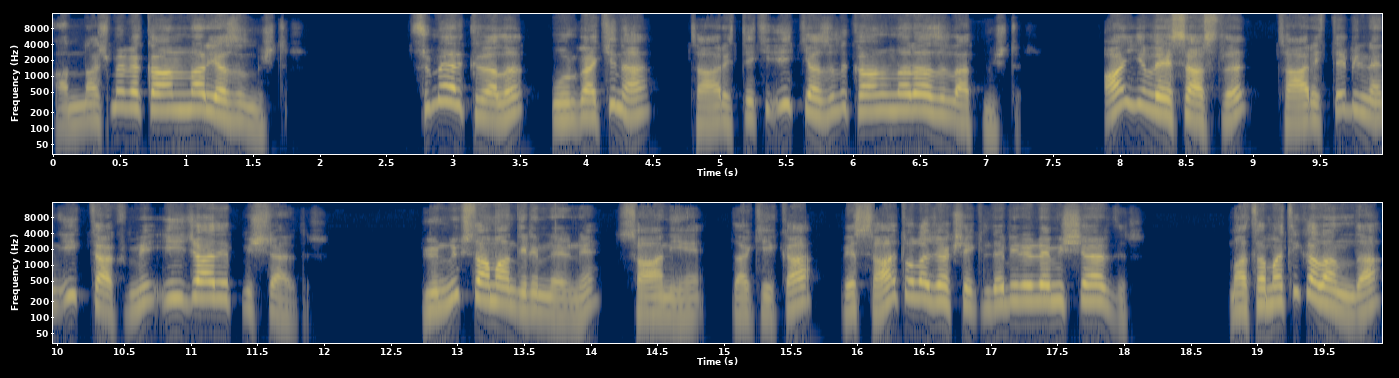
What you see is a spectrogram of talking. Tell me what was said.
anlaşma ve kanunlar yazılmıştır. Sümer kralı Urgakina tarihteki ilk yazılı kanunları hazırlatmıştır. Ay yılı esaslı tarihte bilinen ilk takvimi icat etmişlerdir. Günlük zaman dilimlerini saniye, dakika ve saat olacak şekilde belirlemişlerdir. Matematik alanında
